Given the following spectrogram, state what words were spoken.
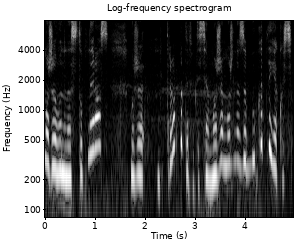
можливо, на наступний раз. Може, треба подивитися, може можна забукати якось.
